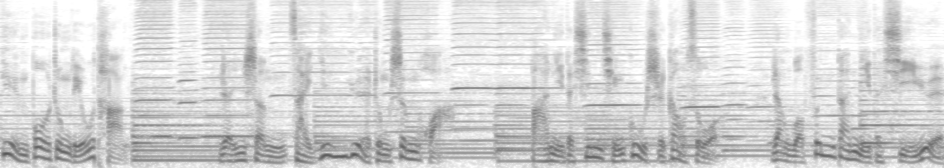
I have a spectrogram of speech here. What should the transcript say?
电波中流淌，人生在音乐中升华。把你的心情故事告诉我，让我分担你的喜悦、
